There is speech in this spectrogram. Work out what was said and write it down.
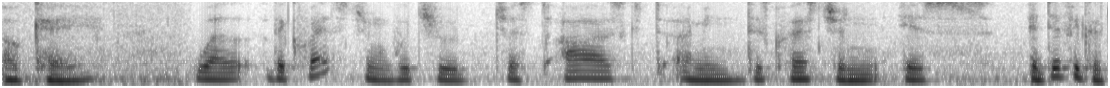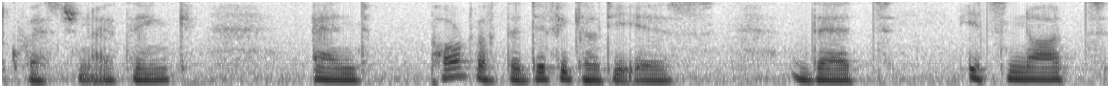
Okay. Well, the question which you just asked, I mean, this question is a difficult question, I think. And part of the difficulty is that it's not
